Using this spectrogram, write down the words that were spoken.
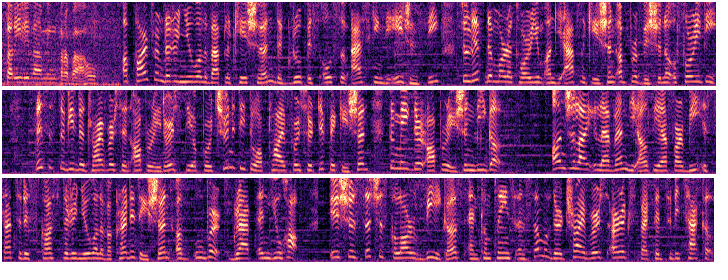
sarili naming trabaho. Apart from the renewal of application, the group is also asking the agency to lift the moratorium on the application of provisional authority. This is to give the drivers and operators the opportunity to apply for certification to make their operation legal. On July 11, the LTFRB is set to discuss the renewal of accreditation of Uber, Grab, and U-Hop. Issues such as color vehicles and complaints on some of their drivers are expected to be tackled.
